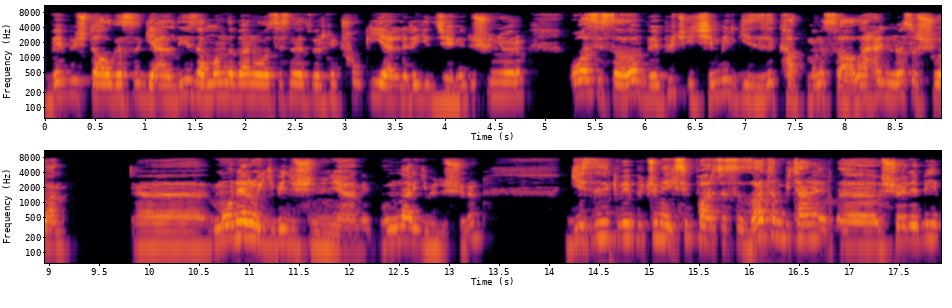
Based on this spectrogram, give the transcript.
Web3 dalgası geldiği zaman da ben Oasis Network'ün çok iyi yerlere gideceğini düşünüyorum. Oasis ağı Web3 için bir gizlilik katmanı sağlar. Hani nasıl şu an e, Monero gibi düşünün yani. Bunlar gibi düşünün. Gizlilik Web3'ün eksik parçası. Zaten bir tane e, şöyle bir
